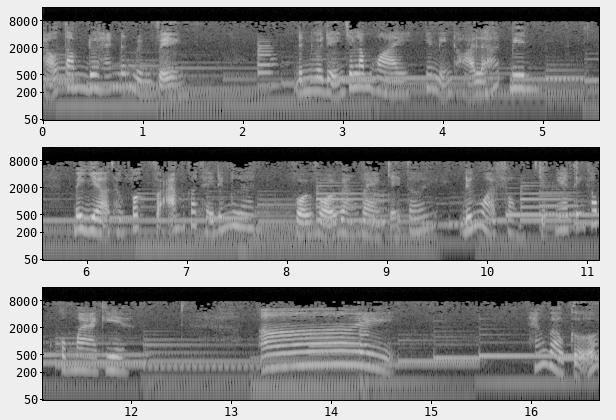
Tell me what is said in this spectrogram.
Hảo tâm đưa hắn đến bệnh viện. Định gọi điện cho Lâm Hoài, Nhưng điện thoại là hết pin. Bây giờ thật vất vả mới có thể đứng lên, Vội vội vàng vàng chạy tới, Đứng ngoài phòng chợt nghe tiếng khóc của con ma kia. Ai? Hắn vào cửa,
